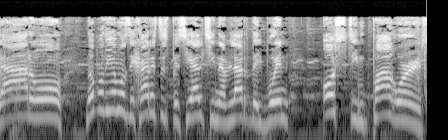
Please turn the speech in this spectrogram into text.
Claro, no podíamos dejar este especial sin hablar del buen Austin Powers.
